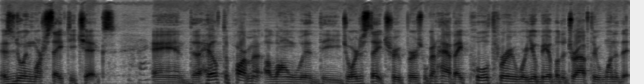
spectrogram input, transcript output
is doing more safety checks. Okay. And the health department, along with the Georgia State Troopers, we're going to have a pull through where you'll be able to drive through one of the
